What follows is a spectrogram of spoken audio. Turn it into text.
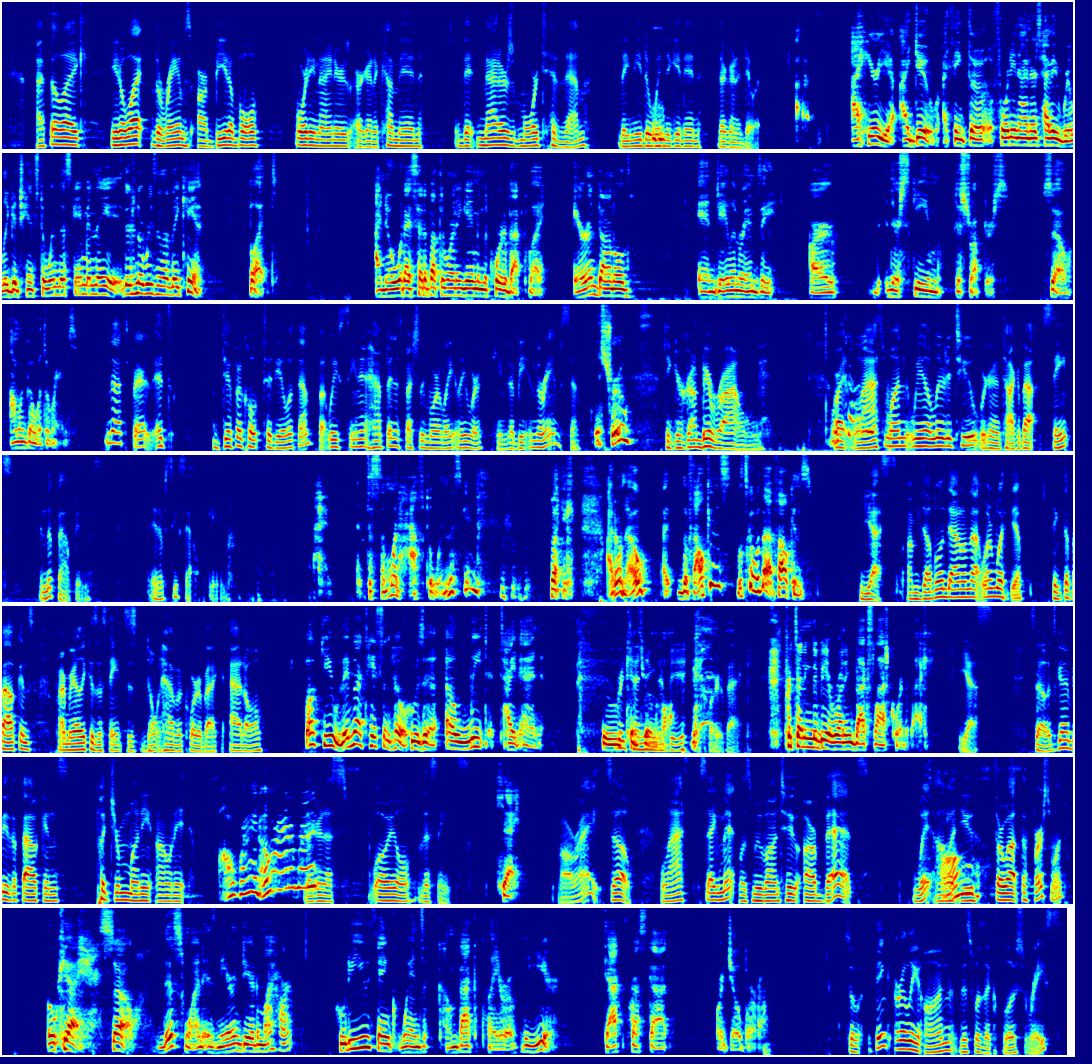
I feel like, you know what? The Rams are beatable. 49ers are going to come in. That matters more to them. They need to win mm-hmm. to get in. They're going to do it. I hear you. I do. I think the 49ers have a really good chance to win this game, and they there's no reason that they can't. But I know what I said about the running game and the quarterback play. Aaron Donald and Jalen Ramsey are their scheme disruptors. So I'm gonna go with the Rams. That's fair. It's difficult to deal with them, but we've seen it happen, especially more lately, where teams have beaten the Rams. So it's true. I think you're gonna be wrong. All right, last one we alluded to. We're gonna talk about Saints and the Falcons, NFC South game does someone have to win this game? like, I don't know. I, the Falcons? Let's go with that. Falcons. Yes, I'm doubling down on that one with you. I think the Falcons, primarily because the Saints just don't have a quarterback at all. Fuck you. They've got Taysom Hill, who is an elite tight end who pretending to be a quarterback, pretending to be a running back slash quarterback. Yes. So it's going to be the Falcons. Put your money on it. All right, all right, all right. They're going to spoil the Saints. Okay. All right. So, last segment, let's move on to our bets. Wait, I'll oh. let you oh. throw out the first one. Okay. So, this one is near and dear to my heart. Who do you think wins comeback player of the year? Dak Prescott or Joe Burrow? So, I think early on this was a close race,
